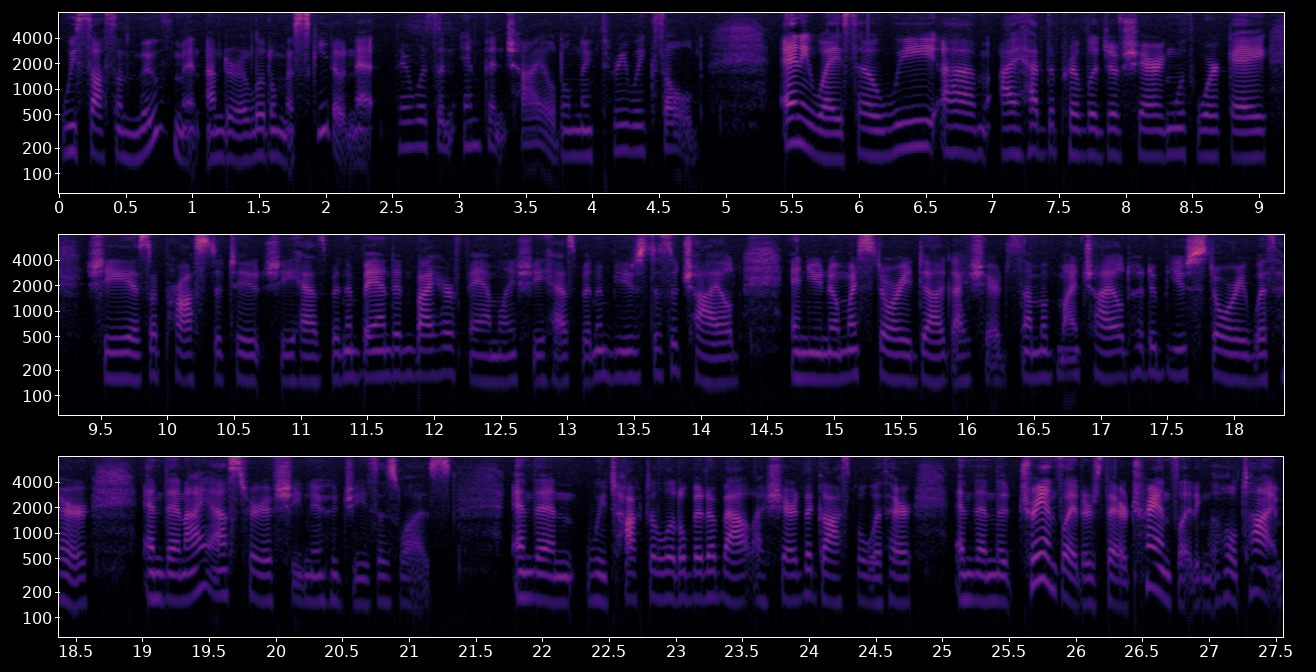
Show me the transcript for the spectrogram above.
we saw some movement under a little mosquito net. There was an infant child, only three weeks old. Anyway, so we, um, I had the privilege of sharing with Work A. She is a prostitute. She has been abandoned by her family. She has been abused as a child. And you know my story, Doug. I shared some of my childhood abuse story with her. And then I asked her if she knew who Jesus was. And then we talked a little bit about, I shared the gospel with her. And then the translator's there translating the whole time.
